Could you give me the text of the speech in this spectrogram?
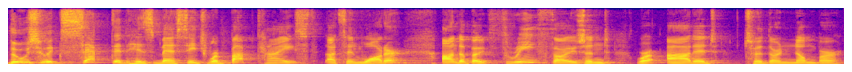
Those who accepted his message were baptized, that's in water, and about 3,000 were added to their number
